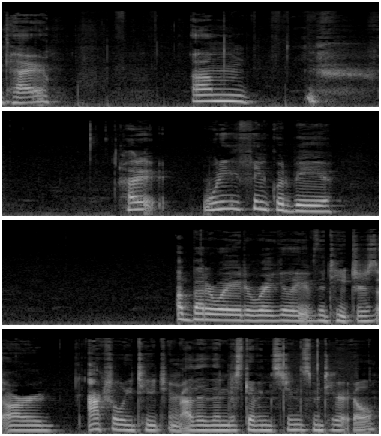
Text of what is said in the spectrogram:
Okay. Um. How? What do you think would be a better way to regulate if the teachers are actually teaching rather than just giving students material?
